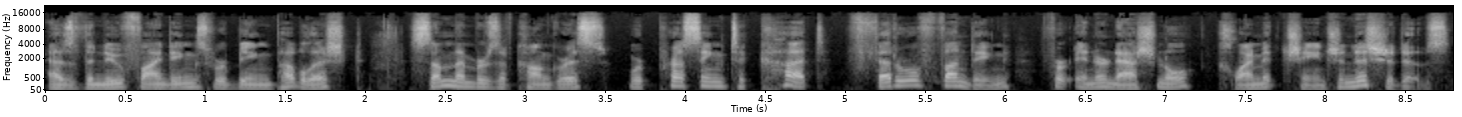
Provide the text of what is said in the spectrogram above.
As the new findings were being published, some members of Congress were pressing to cut federal funding for international climate change initiatives.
